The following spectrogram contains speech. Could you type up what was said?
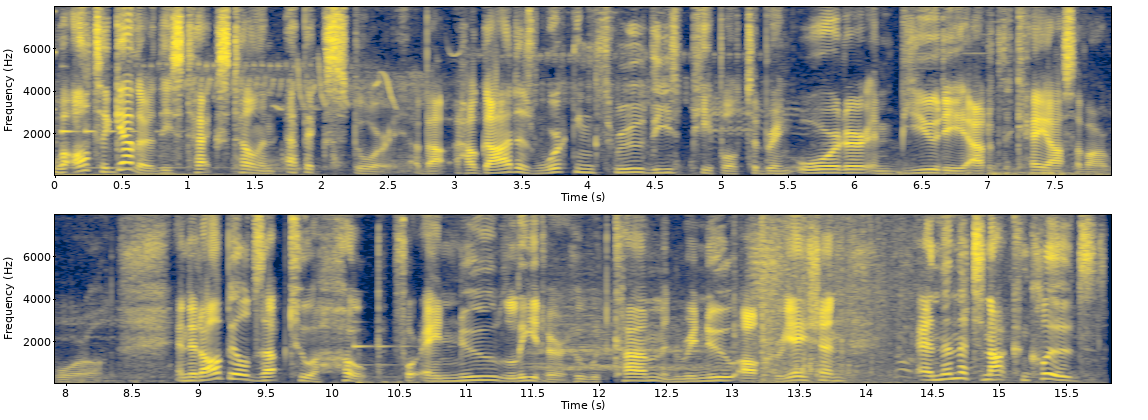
Well, altogether, these texts tell an epic story about how God is working through these people to bring order and beauty out of the chaos of our world. And it all builds up to a hope for a new leader who would come and renew all creation. And then the Tanakh concludes,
